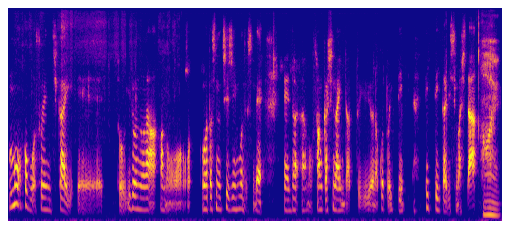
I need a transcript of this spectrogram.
もうほぼそれに近い、えーと、いろいろなあの私の知人もですね、えー、だあの参加しないんだというようなことを言って言っていたりしました。はい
